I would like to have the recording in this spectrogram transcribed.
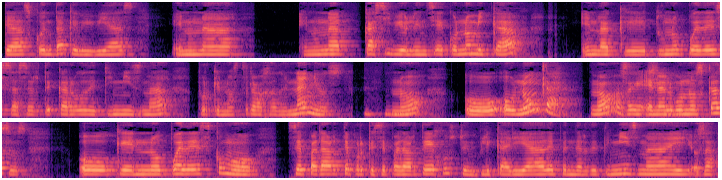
te das cuenta que vivías en una, en una casi violencia económica en la que tú no puedes hacerte cargo de ti misma porque no has trabajado en años, ¿no? O, o nunca, ¿no? O sea, en algunos casos o que no puedes como separarte porque separarte justo implicaría depender de ti misma y, o sea,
